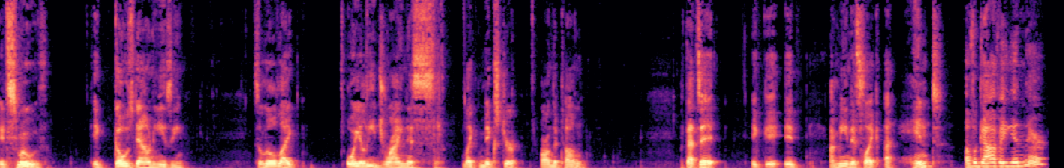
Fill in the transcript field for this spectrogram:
It's smooth. It goes down easy. It's a little like oily dryness, like mixture on the tongue. But that's it. It, it, it I mean, it's like a hint of agave in there.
